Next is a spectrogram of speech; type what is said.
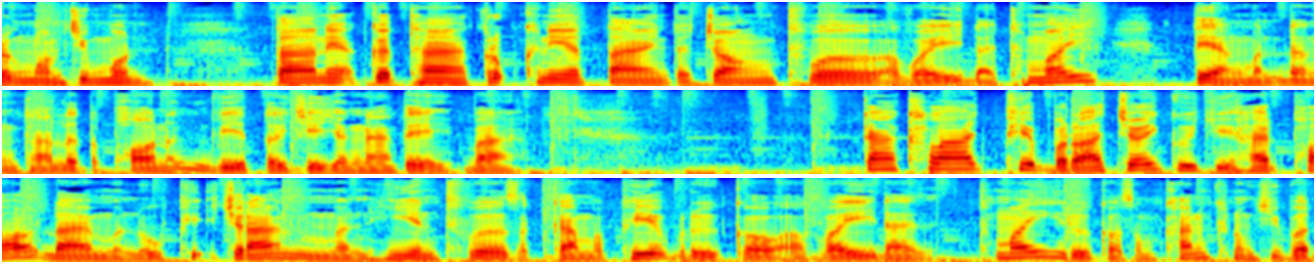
រឹងមាំជាងមុនតើអ្នកគិតថាគ្រប់គ្នាតែងតែចង់ធ្វើអ្វីដែលថ្មី ទាំងមិនដឹងថាលទ្ធផលនឹងវាទៅជាយ៉ាងណាទេបាទការខ្លាចភាពបរាជ័យគឺជាហេតុផលដែលមនុស្សភាគច្រើនមិនហ៊ានធ្វើសកម្មភាពឬក៏អ្វីដែលថ្មីឬក៏សំខាន់ក្នុងជីវិត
